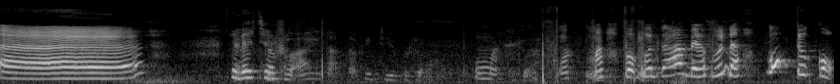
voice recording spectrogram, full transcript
uh, Let's video. 엄 마. 엄 마, 보다 배보다 꼭 뜨 고.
